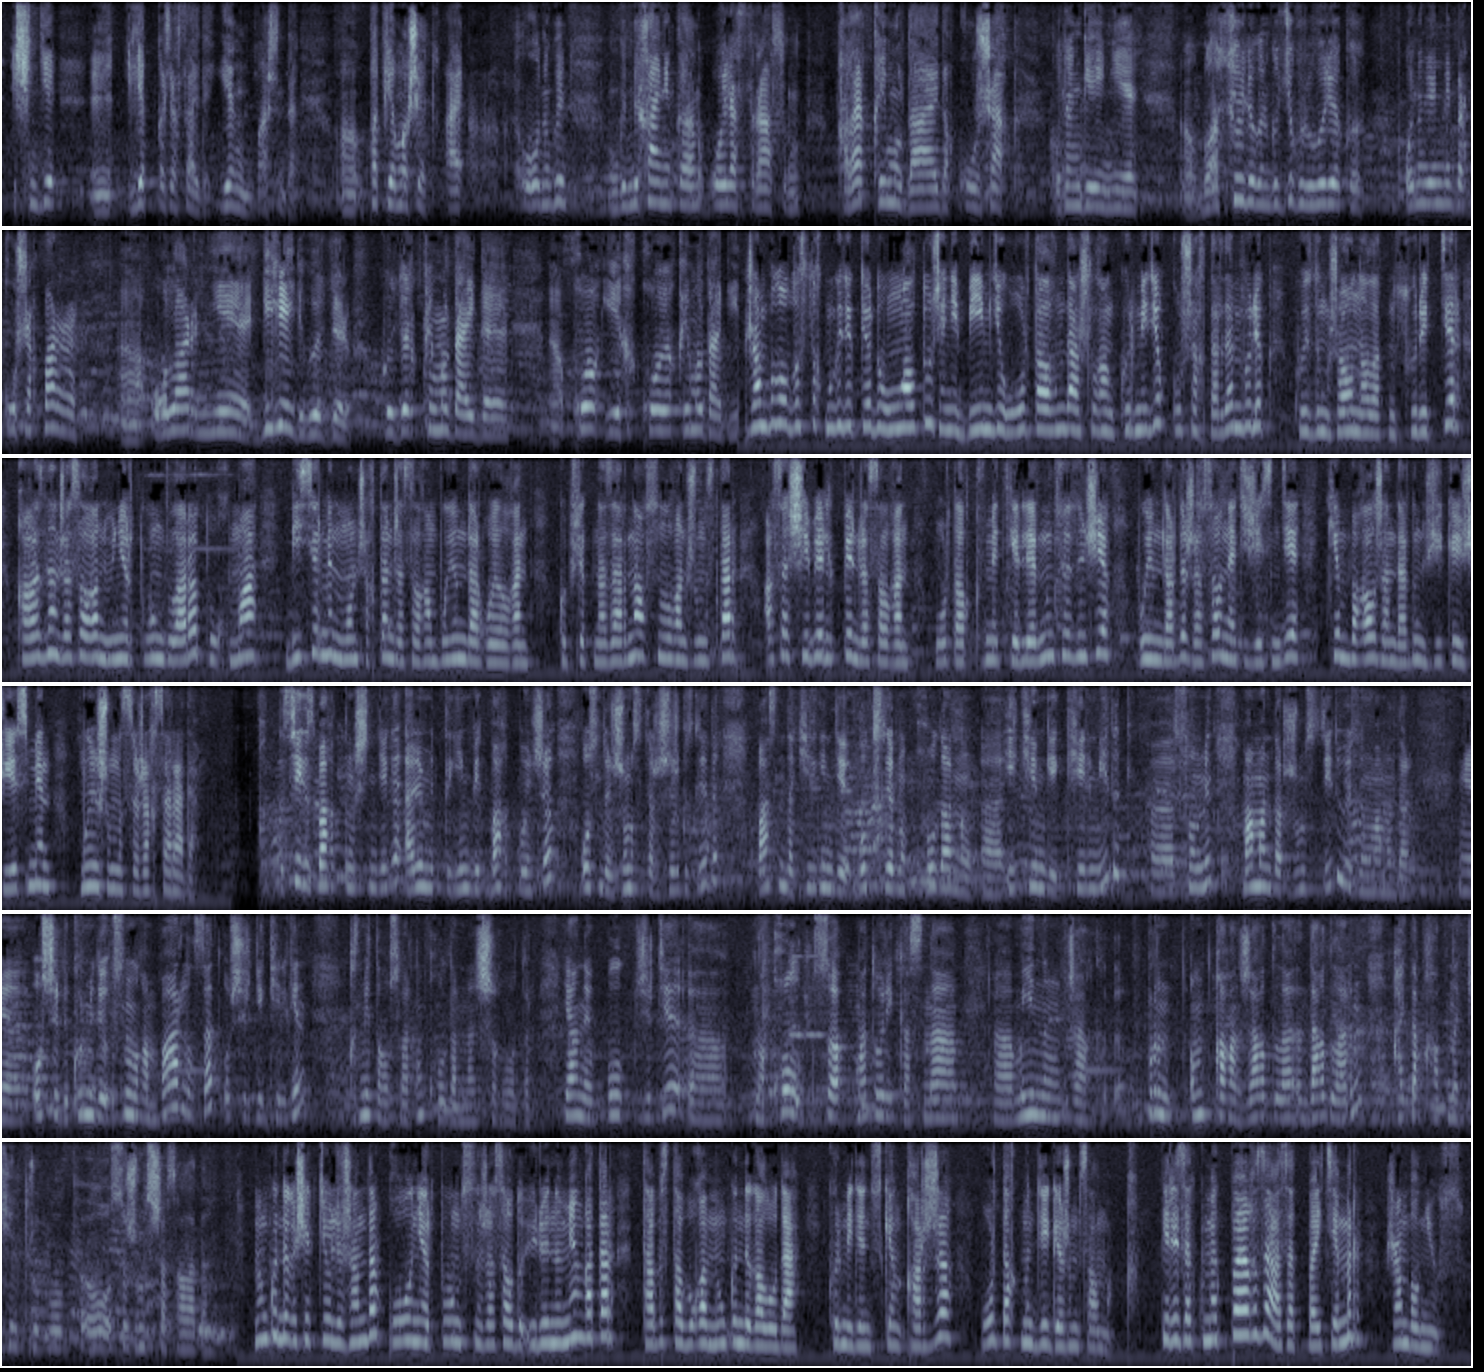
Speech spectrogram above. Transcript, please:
Ішінде лепка жасайды ең басында. Папье маше одан кейін механиканы ойластырасың қалай қимылдайды қуыршақ одан кейін не бұлар сөйлегенге жүгіру керек. Одан кейін бір қуыршақ бар олар не билейді өздері көздері қимылдайды екі қойы қимылдайды жамбыл облыстық мүгедектерді оңалту және бейімдеу орталығында ашылған көрмеде қуыршақтардан бөлек көздің жауын алатын суреттер қағаздан жасалған өнер туындылары тоқыма бисер мен моншақтан жасалған бұйымдар қойылған. Көпшілік назарына ұсынылған жұмыстар аса шеберлікпен жасалған. Орталық қызметкерлерінің сөзінше бұйымдарды жасау нәтижесінде кем бағал жандардың жүйке жүйесі мен ми жұмысы жақсарады. Сегіз бағыттың ішіндегі әлеуметтік еңбек бағыт бойынша осындай жұмыстар жүргізіледі. Басында келгенде бұл кісілердің қолдарының икемге келмейді сонымен мамандар жұмыс істейді өзінің мамандары осы жерде көрмеде ұсынылған барлық зат осы жерге келген қызмет алушылардың қолдарынан шығып отыр. Яғни бұл жерде мына қол ұсақ моторикасына миының жаңағы бұрын ұмытып қалған дағдыларын қайта қалпына келтіру болып осы жұмыс жасалады. Мүмкіндігі шектеулі жандар қолөнер туындысын жасауды үйренумен қатар табыс табуға мүмкіндік алуда. Көрмеден түскен қаржы ортақ мүддеге жұмсалмақ. Перизат көмекбайқызы азат байтемір жамбыл ньюс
